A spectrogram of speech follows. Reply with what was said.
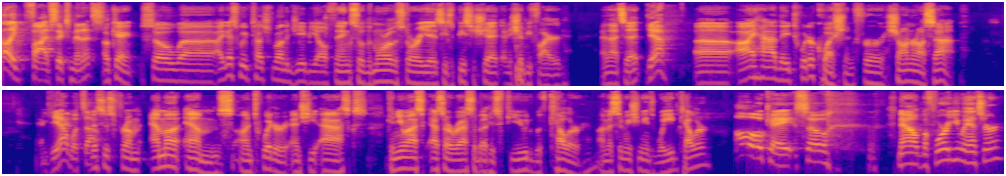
Like five, six minutes. Okay, so uh, I guess we've touched upon the JBL thing. So the moral of the story is he's a piece of shit and he should be fired, and that's it. Yeah. Uh, I have a Twitter question for Sean Ross Sapp. Yeah. What's up? This is from Emma M's on Twitter, and she asks, "Can you ask SRS about his feud with Keller?" I'm assuming she means Wade Keller. oh, okay. So Now, before you answer,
